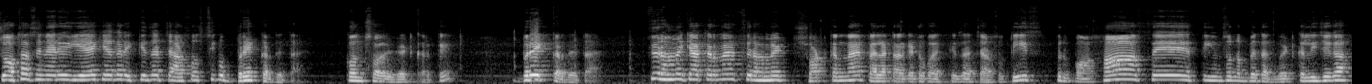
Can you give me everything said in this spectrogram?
चौथा सिनेरियो ये है कि अगर इक्कीस हज़ार चार सौ अस्सी को ब्रेक कर देता है कंसोलिडेट करके ब्रेक कर देता है, फिर हमें क्या करना है? फिर हमें शॉर्ट करना है, पहला टारगेट होगा इक्कीस हज़ार चार सौ तीस, फिर वहाँ से तीन सौ नब्बे तक वेट कर लीजिएगा।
